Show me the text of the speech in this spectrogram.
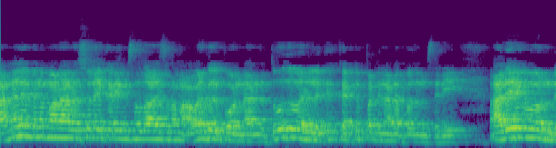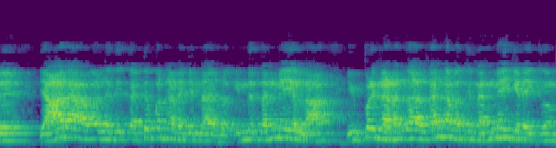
அண்ணல மினமான ரசூலை கரீம் சல்லாஹம் அவர்கள் போன்ற அந்த தூதுவர்களுக்கு கட்டுப்பட்டு நடப்பதும் சரி. அதே போன்று யார் அவர்களுக்கு கட்டுப்பட்டு நடக்கின்றார்களோ இந்த தன்மையெல்லாம் இப்படி நடந்தால்தான் நமக்கு நன்மை கிடைக்கும்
